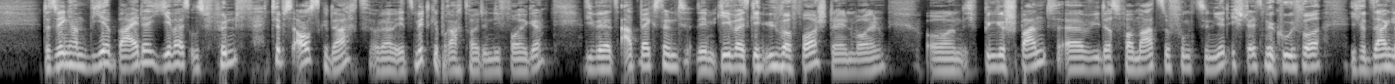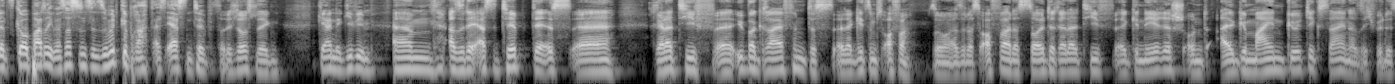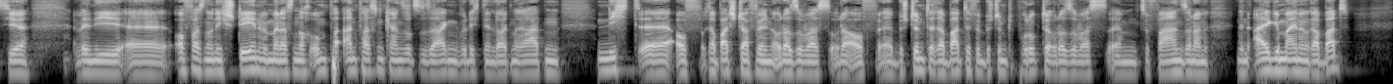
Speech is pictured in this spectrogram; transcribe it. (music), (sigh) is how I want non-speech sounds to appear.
deswegen haben wir beide jeweils uns fünf Tipps ausgedacht oder jetzt mitgebracht heute in die Folge, die wir jetzt abwechselnd dem jeweils gegenüber vorstellen wollen. Und ich bin gespannt, äh, wie das Format so funktioniert. Ich stelle es mir cool vor. Ich würde sagen, let's go. Patrick, was hast du uns denn so mitgebracht als ersten Tipp? Soll ich loslegen? Gerne, gib ihm. Ähm, also der erste Tipp, der ist äh, relativ äh, übergreifend. Das, äh, da geht es ums Offer. So, also das Offer, das sollte relativ äh, generisch und allgemein gültig sein. Also ich würde es hier, wenn die äh, Offers noch nicht stehen, wenn man das noch anpassen kann sozusagen, würde ich den Leuten raten, nicht äh, auf Rabattstaffeln oder sowas oder auf äh, bestimmte Rabatte für bestimmte Produkte oder sowas ähm, zu fahren, sondern einen allgemeinen Rabatt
